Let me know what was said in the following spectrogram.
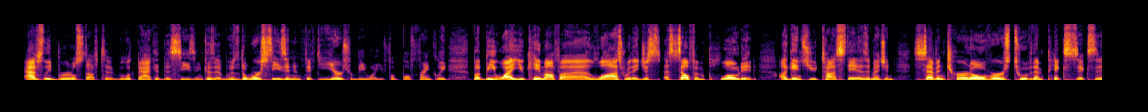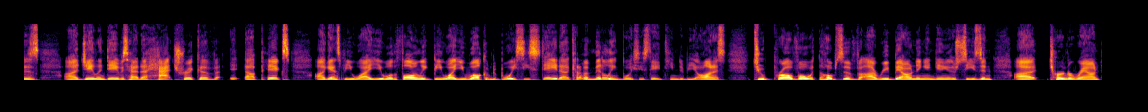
Absolutely brutal stuff to look back at this season because it was the worst season in 50 years for BYU football, frankly. But BYU came off a loss loss where they just uh, self imploded against Utah State. As I mentioned, seven turnovers, two of them pick sixes. Uh, Jalen Davis had a hat trick of uh, picks against BYU. Well, the following week, BYU welcomed Boise State, uh, kind of a middling Boise State team, to be honest, to Provo with the hopes of uh, rebounding and getting their season uh, turned around.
